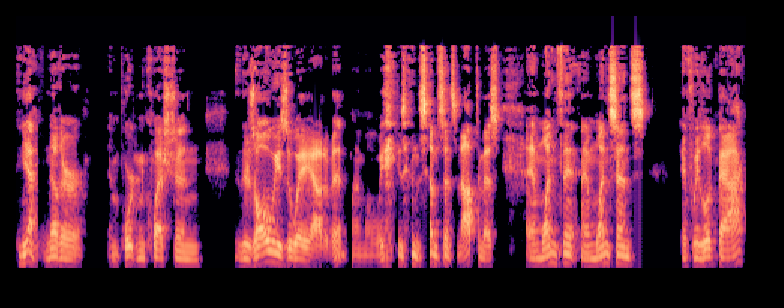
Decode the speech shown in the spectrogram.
Yeah, another important question there's always a way out of it. I'm always, in some sense, an optimist. And one thing, in one sense, if we look back,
